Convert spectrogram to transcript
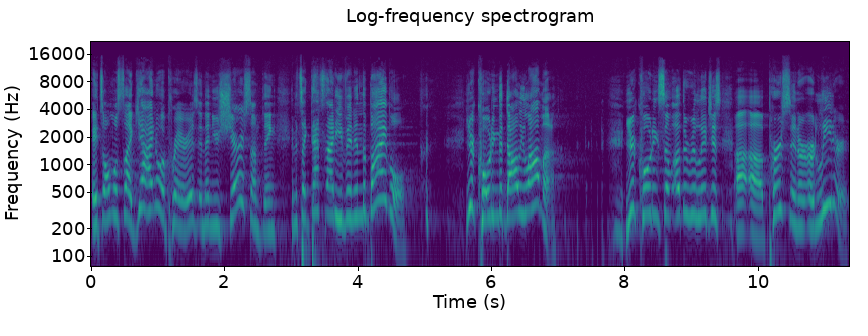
It's almost like, yeah, I know what prayer is. And then you share something, and it's like, that's not even in the Bible. You're quoting the Dalai Lama. You're quoting some other religious uh, uh, person or, or leader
